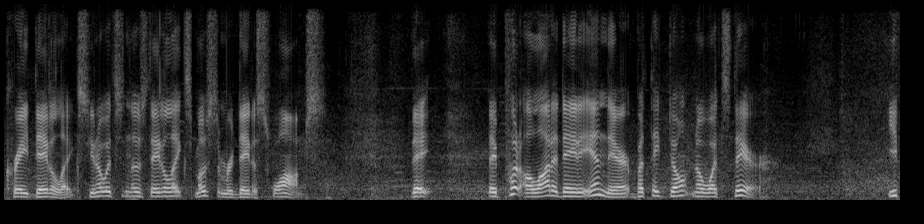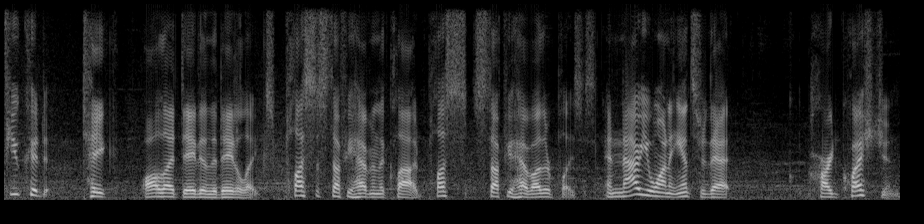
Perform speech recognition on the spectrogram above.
create data lakes. You know what's in those data lakes? Most of them are data swamps. They, they put a lot of data in there, but they don't know what's there. If you could take all that data in the data lakes, plus the stuff you have in the cloud, plus stuff you have other places. And now you want to answer that hard question.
